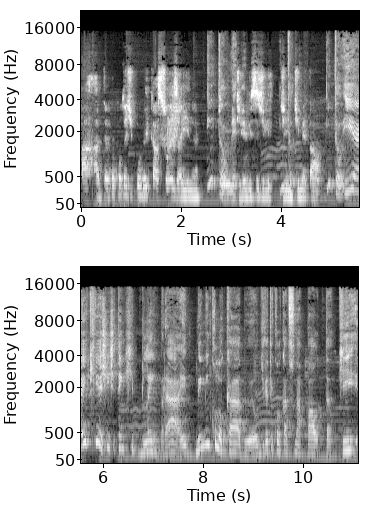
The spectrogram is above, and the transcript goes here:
A- até por conta de publicações aí, né? Então, de, é- de revistas de, de, então- de metal. Então, e é aí que a gente tem que lembrar, e bem, bem colocado, eu devia ter colocado isso na pauta, que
